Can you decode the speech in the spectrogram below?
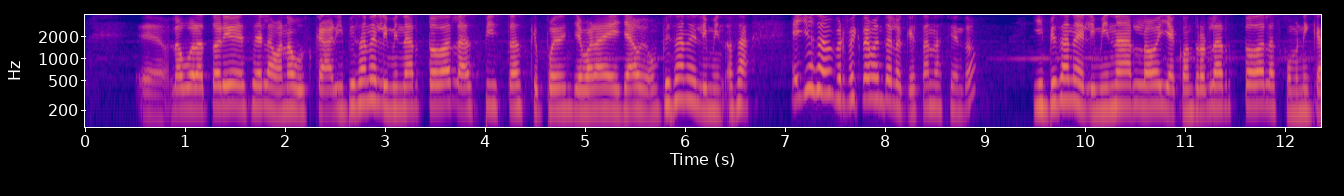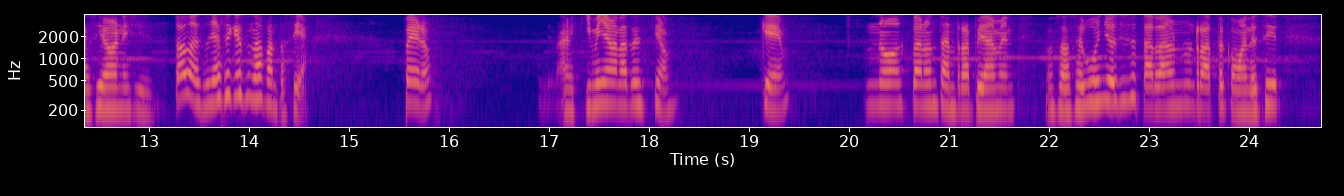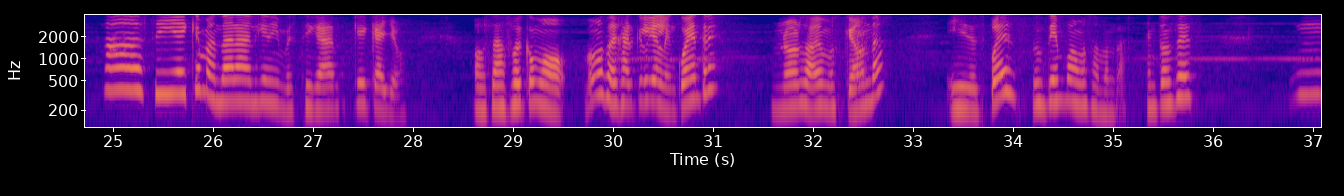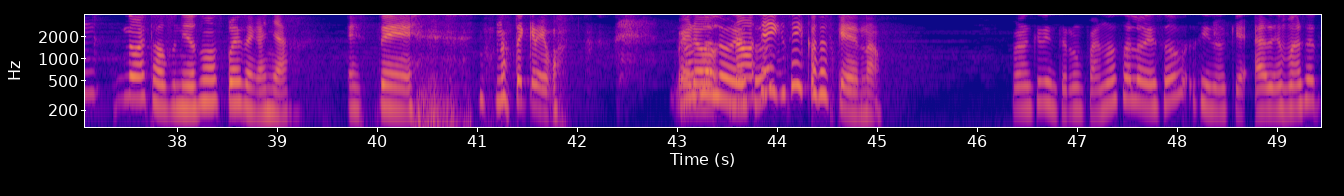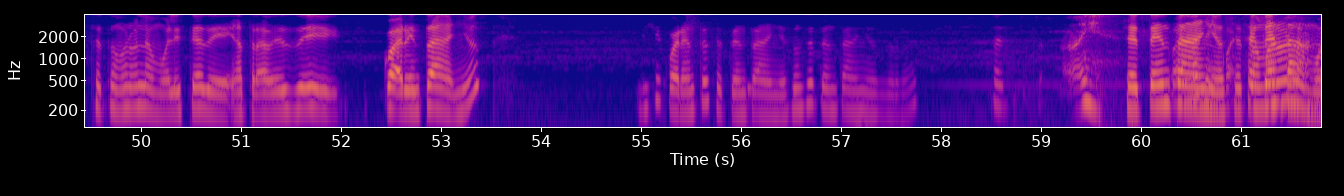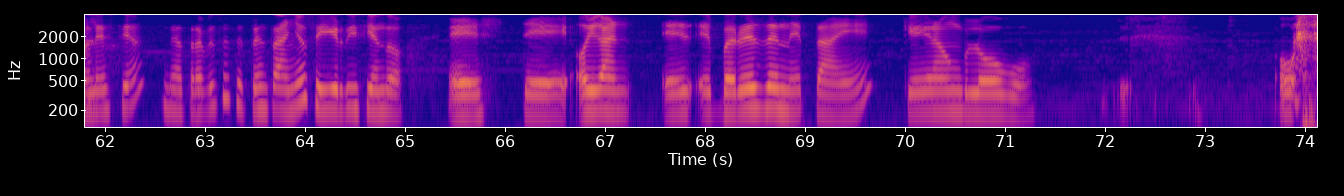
eh, laboratorio ese la van a buscar y empiezan a eliminar todas las pistas que pueden llevar a ella o empiezan a eliminar, o sea, ellos saben perfectamente lo que están haciendo y empiezan a eliminarlo y a controlar todas las comunicaciones y todo eso. Ya sé que es una fantasía, pero aquí me llama la atención que no actuaron tan rápidamente. O sea, según yo sí se tardaron un rato como en decir, ah, sí, hay que mandar a alguien a investigar qué cayó. O sea, fue como, vamos a dejar que alguien lo encuentre, no sabemos qué onda, y después, un tiempo vamos a mandar. Entonces, mm, no, Estados Unidos, no nos puedes engañar. Este, no te creemos. Pero, no, solo no sí, hay, sí hay cosas que no. Perdón que te interrumpa, no solo eso, sino que además se, tomaron la molestia de, a través de 40 años, dije 40, 70 años, son 70 años, ¿verdad? Ay, 70 años, se tomaron la molestia de a través de 70 años seguir diciendo, este, oigan, eh, eh, pero es de neta, ¿eh? Que era un globo.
